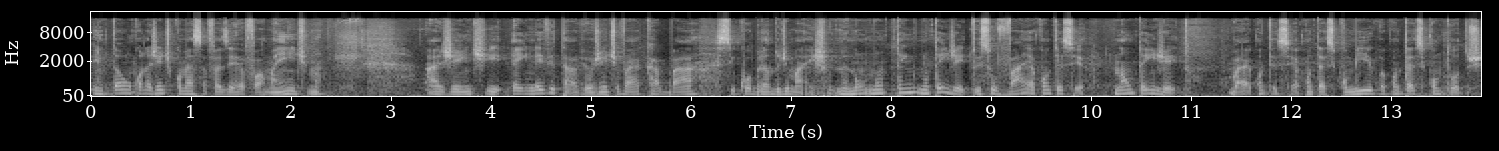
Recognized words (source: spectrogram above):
Então, quando a gente começa a fazer reforma íntima, a gente é inevitável, a gente vai acabar se cobrando demais. Não, não, tem, não tem jeito, isso vai acontecer. Não tem jeito. Vai acontecer. Acontece comigo, acontece com todos.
